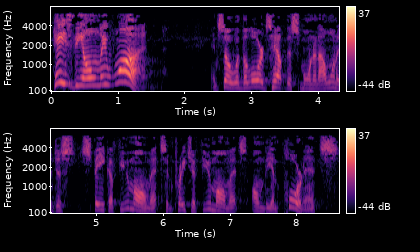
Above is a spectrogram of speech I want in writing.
He's the only one. And so with the Lord's help this morning, I want to just speak a few moments and preach a few moments on the importance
